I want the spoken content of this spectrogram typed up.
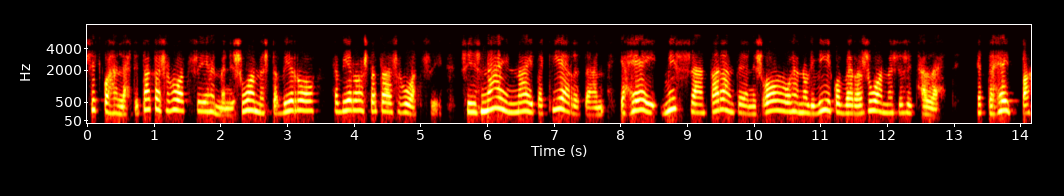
Sitten kun hän lähti takaisin Ruotsiin, hän meni Suomesta Viroon ja Virosta taas Ruotsiin. Siis näin näitä kierretään. Ja hei, missään karanteenissa ollut, hän oli viikon verran Suomessa ja sitten hän lähti. Että heippa.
